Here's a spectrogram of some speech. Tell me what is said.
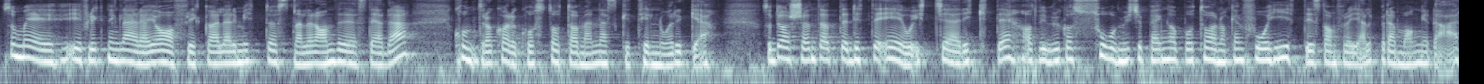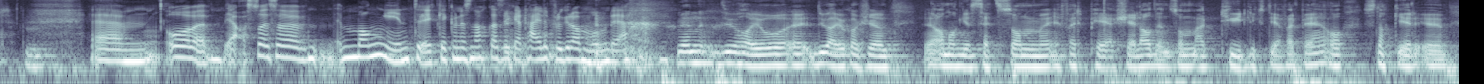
som er i flyktningleirer i Afrika eller i Midtøsten eller andre steder, kontra hva det koster å ta mennesker til Norge. Så da skjønte jeg at dette er jo ikke riktig. At vi bruker så mye penger på å ta noen få hit, i stedet for å hjelpe de mange der. Mm. Um, og ja, så, så, mange inntrykk. Jeg kunne snakka sikkert hele programmet om det. Men du, jo, eh, du er jo kanskje av mange sett som Frp-sjela, den som er tydeligst i Frp, og snakker eh,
